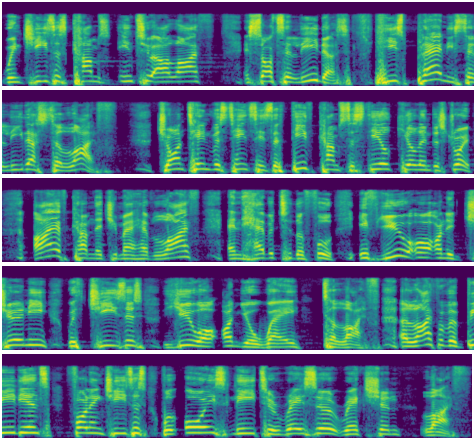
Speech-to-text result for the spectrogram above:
when Jesus comes into our life and starts to lead us, his plan is to lead us to life. John 10, verse 10 says, The thief comes to steal, kill, and destroy. I have come that you may have life and have it to the full. If you are on a journey with Jesus, you are on your way to life. A life of obedience, following Jesus, will always lead to resurrection life.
